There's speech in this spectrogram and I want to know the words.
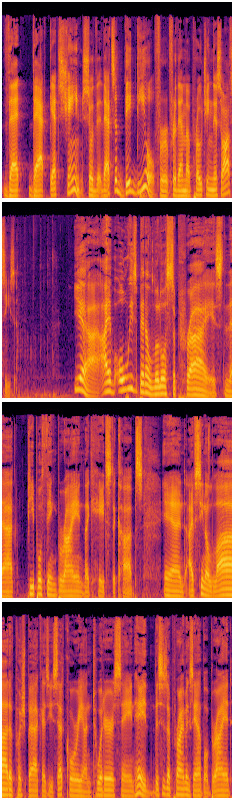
that that gets changed. So th- that's a big deal for, for them approaching this offseason. Yeah, I've always been a little surprised that people think Bryant like hates the Cubs. And I've seen a lot of pushback, as you said, Corey, on Twitter saying, hey, this is a prime example. Bryant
